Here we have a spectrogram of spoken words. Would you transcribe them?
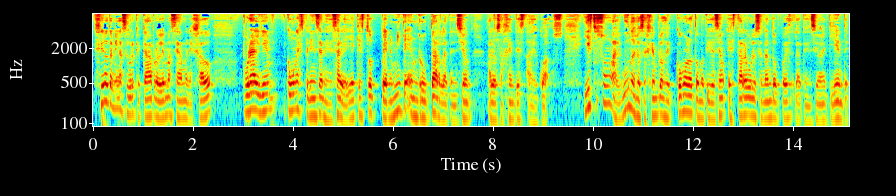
sino también asegura que cada problema sea manejado por alguien con una experiencia necesaria, ya que esto permite enrutar la atención a los agentes adecuados. Y estos son algunos de los ejemplos de cómo la automatización está revolucionando pues la atención al cliente.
